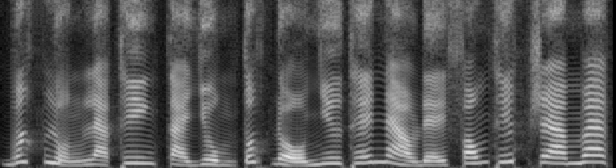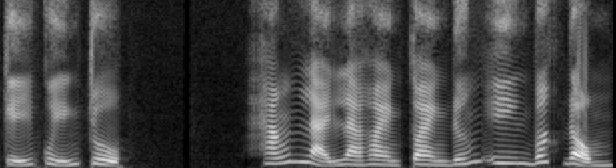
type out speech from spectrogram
bất luận là thiên tài dùng tốc độ như thế nào để phóng thiết ra ma kỹ quyển trục. Hắn lại là hoàn toàn đứng yên bất động.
